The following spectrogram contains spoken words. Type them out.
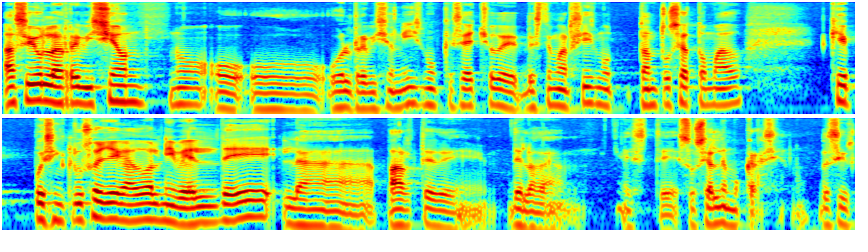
ha sido la revisión, ¿no? O, o, el revisionismo que se ha hecho de, este marxismo, tanto se ha tomado que pues incluso ha llegado al nivel de la parte de, de la este, socialdemocracia. Es decir,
